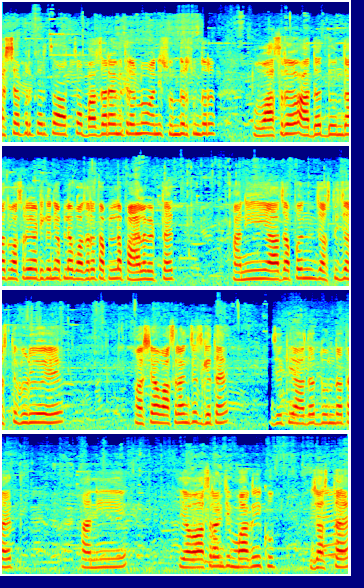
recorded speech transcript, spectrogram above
अशा प्रकारचा आजचा बाजार आहे मित्रांनो. आणि सुंदर सुंदर वासरं आदत दोन दात वासरं या ठिकाणी आपल्या बाजारात आपल्याला पाहायला भेटत आहेत आणि आज आपण जास्तीत जास्त व्हिडिओ हे अशा वासरांचेच घेत आहे जे की आदत दोन दात आहेत. आणि या वासरांची मागणी खूप जास्त आहे.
